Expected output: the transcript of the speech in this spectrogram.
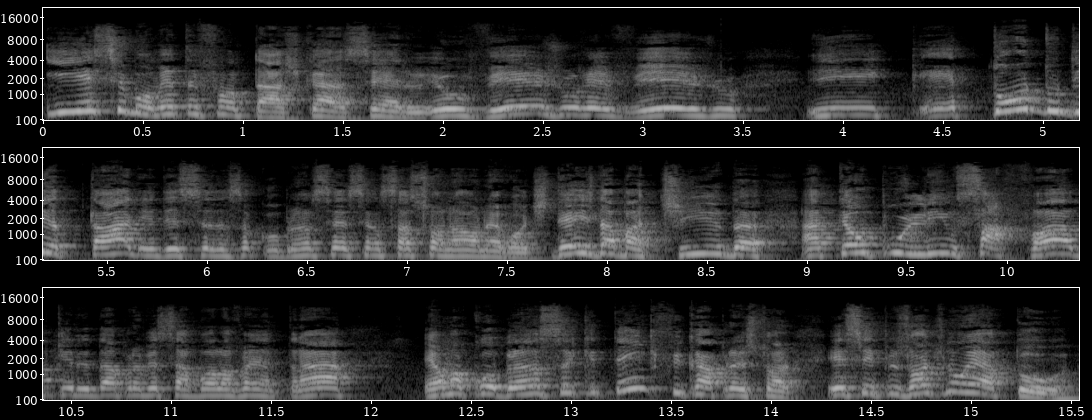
E esse momento é fantástico, cara, sério. Eu vejo, revejo. E é, todo detalhe desse, dessa cobrança é sensacional, né, Rot? Desde a batida até o pulinho safado que ele dá para ver se a bola vai entrar. É uma cobrança que tem que ficar para a história. Esse episódio não é à toa.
